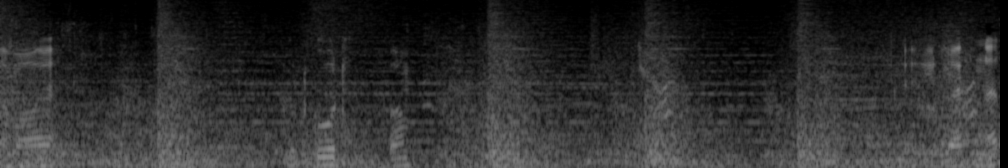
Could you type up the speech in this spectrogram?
Jawohl. Gut, gut. Komm. Okay, die treffen nicht.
